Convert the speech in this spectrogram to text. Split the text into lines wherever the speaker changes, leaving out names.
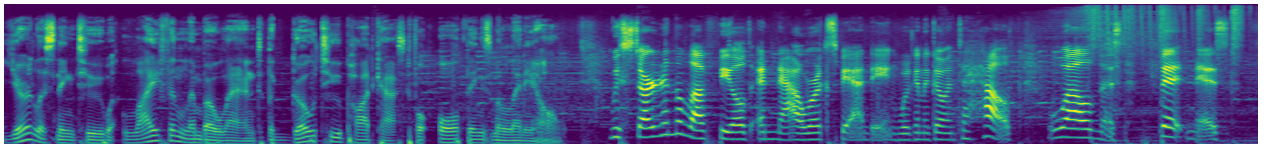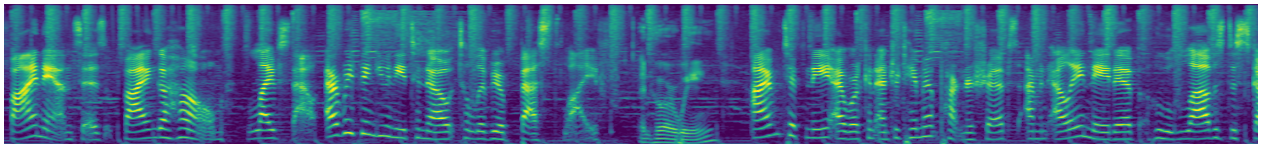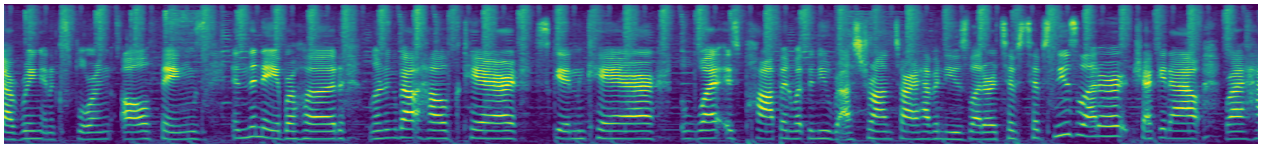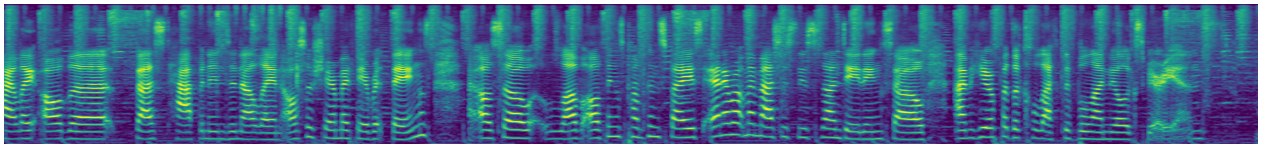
You're listening to Life in Limbo Land, the go to podcast for all things millennial.
We started in the love field and now we're expanding. We're going to go into health, wellness, fitness, finances, buying a home, lifestyle, everything you need to know to live your best life.
And who are we?
I'm Tiffany. I work in entertainment partnerships. I'm an LA native who loves discovering and exploring all things in the neighborhood, learning about healthcare, skincare, what is popping, what the new restaurants are. I have a newsletter, Tiff's Tips newsletter. Check it out, where I highlight all the best happenings in LA and also share my favorite things. I also love all things pumpkin spice, and I wrote my master's thesis on dating, so I'm here for the collective millennial experience.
